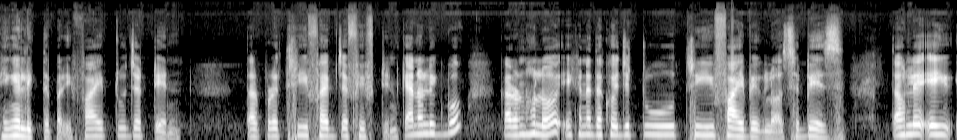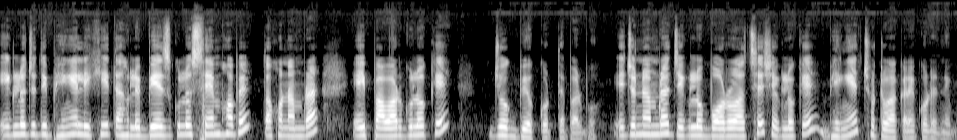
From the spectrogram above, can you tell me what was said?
ভেঙে লিখতে পারি। ফাইভ টু যা টেন তারপরে থ্রি ফাইভ যা ফিফটিন কেন লিখব? কারণ হলো এখানে দেখো এই যে টু থ্রি ফাইভ এগুলো আছে বেজ তাহলে এই, এগুলো যদি ভেঙে লিখি, তাহলে বেজগুলো সেম হবে। তখন আমরা এই পাওয়ারগুলোকে যোগ বিয়োগ করতে পারব। এই জন্য আমরা যেগুলো বড় আছে সেগুলোকে ভেঙে ছোট আকারে করে নেব।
